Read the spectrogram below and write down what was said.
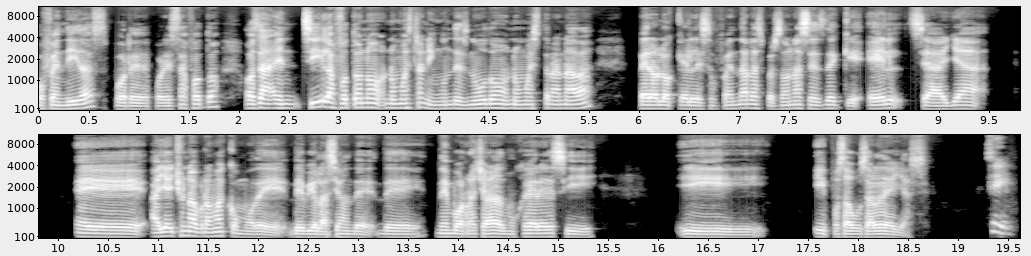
ofendidas por, eh, por esa foto. O sea, en sí la foto no, no muestra ningún desnudo, no muestra nada, pero lo que les ofenda a las personas es de que él se haya, eh, haya hecho una broma como de, de violación, de, de, de, emborrachar a las mujeres y, y, y pues abusar de ellas. Sí.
